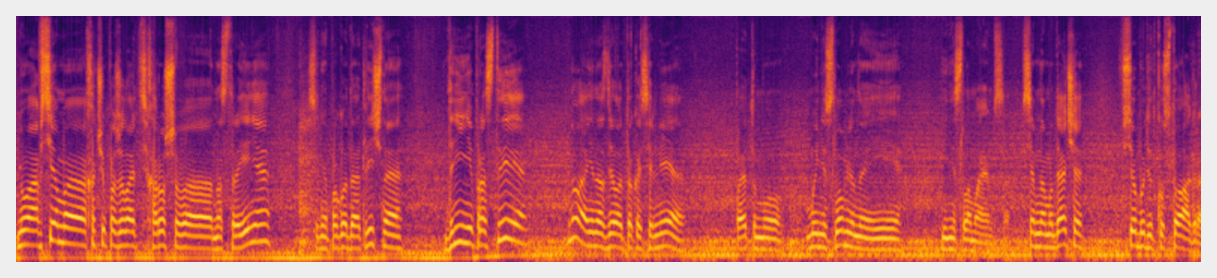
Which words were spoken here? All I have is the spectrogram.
Ну а всем хочу пожелать хорошего настроения. Сегодня погода отличная. Дни непростые, но они нас делают только сильнее. Поэтому мы не сломлены и, и не сломаемся. Всем нам удачи. Все будет Кусто Агро.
